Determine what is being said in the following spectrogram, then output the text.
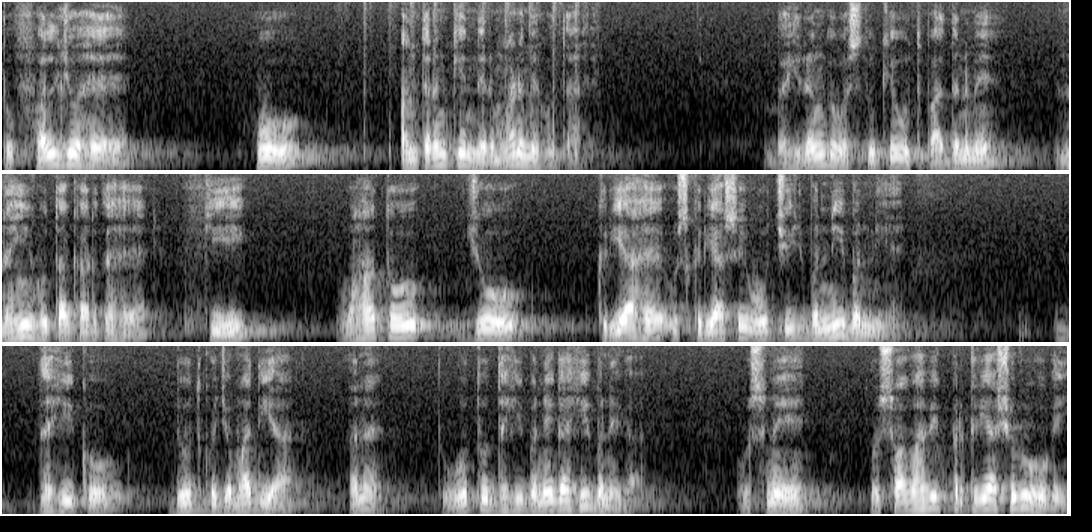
तो फल जो है, वो अंतरंग के निर्माण में होता है। बहिरंग वस्तु के उत्पादन में नहीं होता का अर्थ है कि वहाँ तो जो क्रिया है, उस क्रिया से वो चीज़ बननी बननी है। दही को, दूध को जमा दिया, है ना? तो वो तो दही बनेगा ही बनेगा। उसमें वो स्वाभाविक प्रक्रिया शुरू हो गई,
